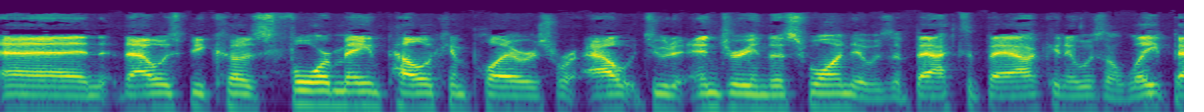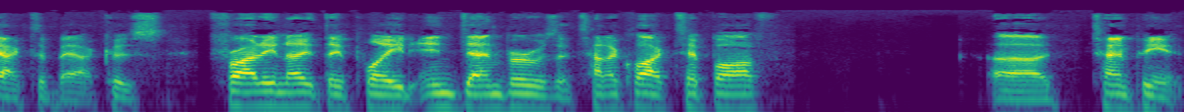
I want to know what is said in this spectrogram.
And that was because four main Pelican players were out due to injury in this one. It was a back to back, and it was a late back to back because Friday night they played in Denver. It was a 10 o'clock tip off, uh, 10 p.m.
